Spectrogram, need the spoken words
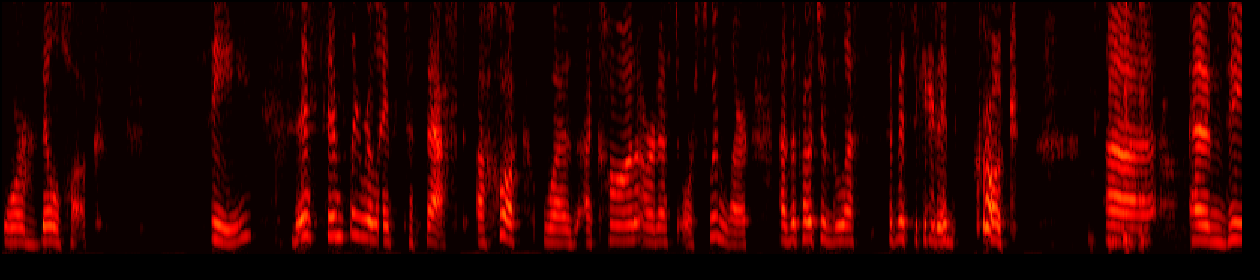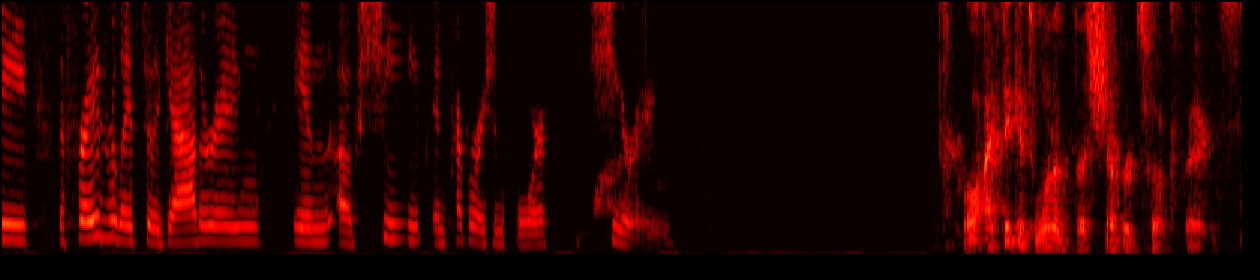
or billhook. C. This simply relates to theft. A hook was a con artist or swindler, as opposed to the less sophisticated crook. Uh, and D. The phrase relates to the gathering in of sheep in preparation for shearing. Well, I think it's one of the shepherd's hook things.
